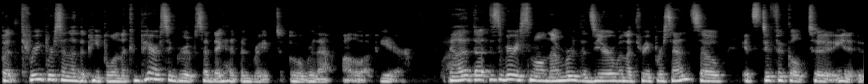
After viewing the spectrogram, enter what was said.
But 3% of the people in the comparison group said they had been raped over that follow up year. Wow. Now, that, that's a very small number, the zero and the 3%. So it's difficult to, you know,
